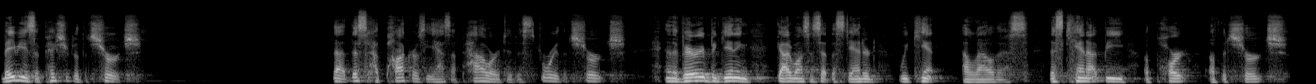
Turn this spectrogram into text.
maybe is a picture to the church that this hypocrisy has a power to destroy the church. In the very beginning, God wants to set the standard. We can't allow this. This cannot be a part of the church.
